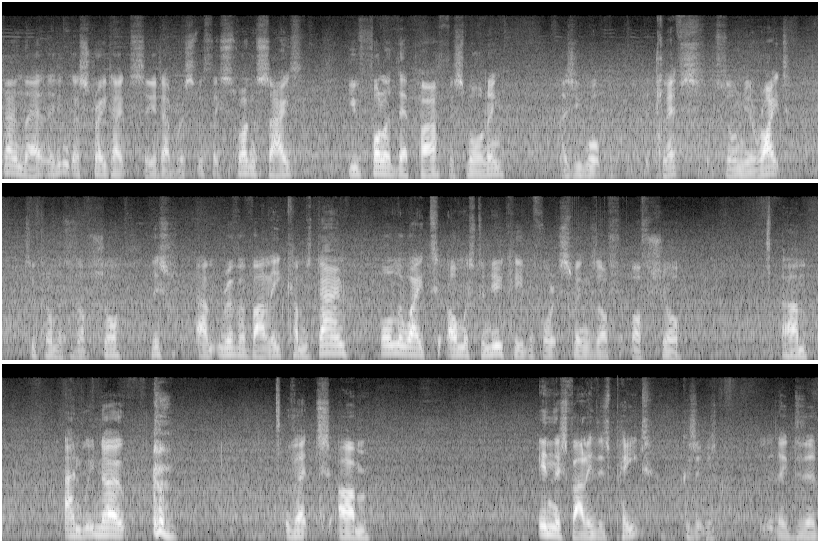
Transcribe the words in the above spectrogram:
Down there, they didn't go straight out to sea at Aberystwyth. They swung south. You followed their path this morning as you walked the cliffs. It's on your right, kilometres offshore. This um, river valley comes down all the way to almost to Newquay before it swings off offshore. Um, and we know that um, in this valley there's peat because it was they did a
